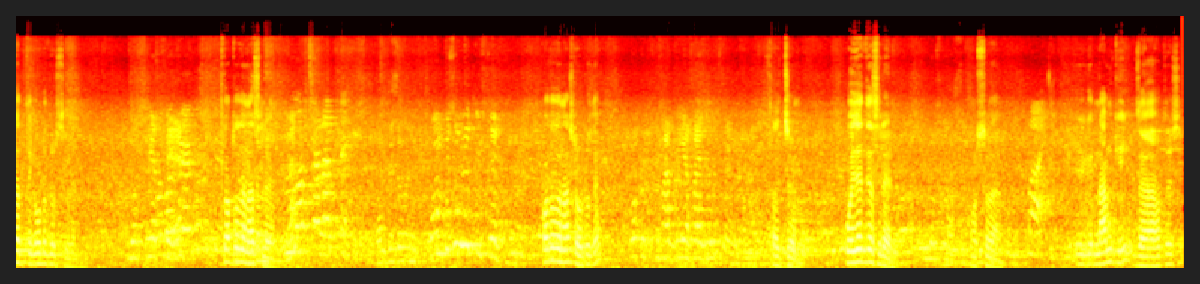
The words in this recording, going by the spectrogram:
জায়গা থেকে ওটা ধরছিলেন? কতজন আসলে? কতজন আসলো হাত দিয়া কই যেতে আসলেন মশলা নাম কি? যা আহত হয়েছে।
